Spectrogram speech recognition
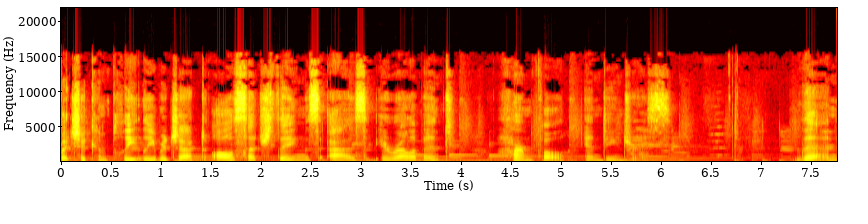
but should completely reject all such things as irrelevant, harmful, and dangerous. Then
